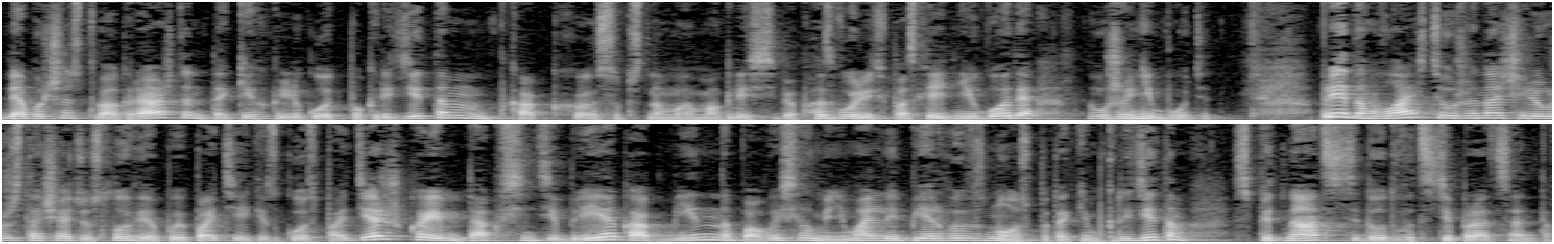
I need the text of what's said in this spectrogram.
для большинства граждан таких льгот по кредитам, как, собственно, мы могли себе позволить в последние годы, уже не будет. При этом власти уже начали ужесточать условия по ипотеке с господдержкой. Так, в сентябре Кабмин повысил минимальный первый взнос по таким кредитам с 15 до 20%.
